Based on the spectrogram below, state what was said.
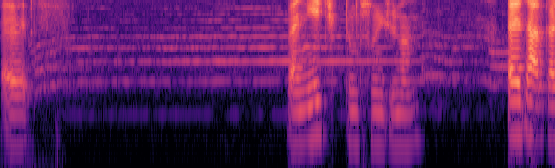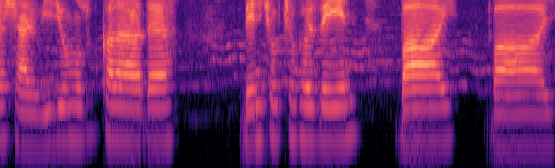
Evet. Ben niye çıktım sunucudan? Evet arkadaşlar videomuz bu kadardı. Beni çok çok özleyin. Bye bye.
